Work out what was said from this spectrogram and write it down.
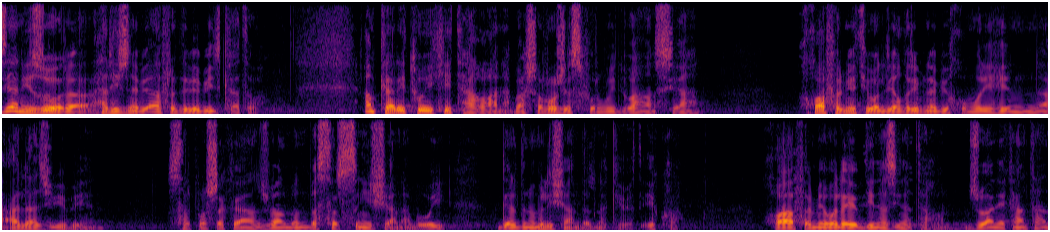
زیانی زۆرە هەر هیچ نەبێ ئافرەت دەبێ بیت کاتەوە. ئەم کاری تۆیکەی تاوانە؟ باشە ڕۆژێ سفر بووی دوانسییان خوا فەرمیەتی وە لێضریب نەبی خۆمەری هێن علا جوێ بێن سەرپۆشەکان جوان بن بە سەر سنگیشیانە بۆی گردن و ملیشان دەرنەکەوێت ئێکوا خوا. فەرمیەوە لە یبدینە زیینەتە هۆن جوانیەکانتان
